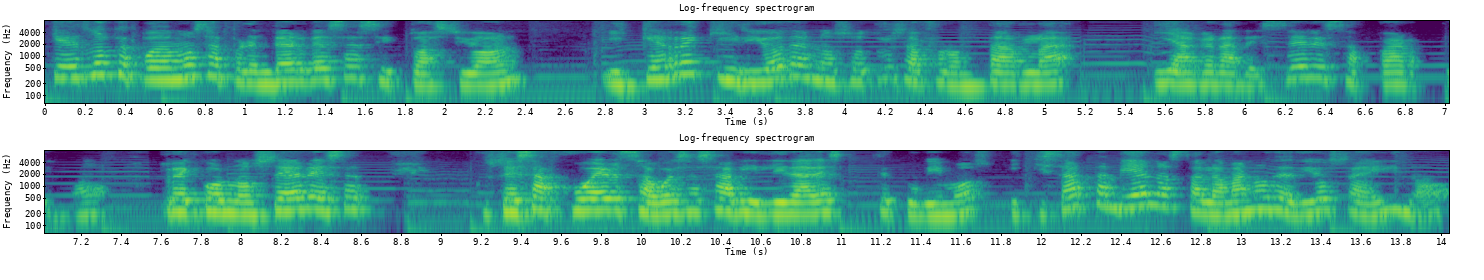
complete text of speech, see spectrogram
qué es lo que podemos aprender de esa situación y qué requirió de nosotros afrontarla y agradecer esa parte, ¿no? Reconocer esa, pues esa fuerza o esas habilidades que tuvimos y quizá también hasta la mano de Dios ahí, ¿no?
